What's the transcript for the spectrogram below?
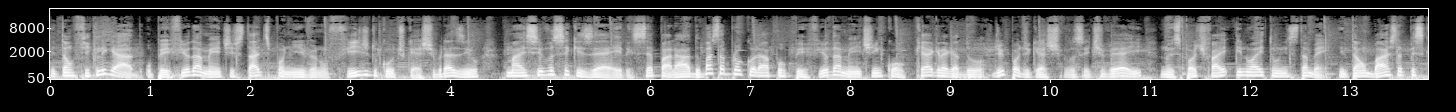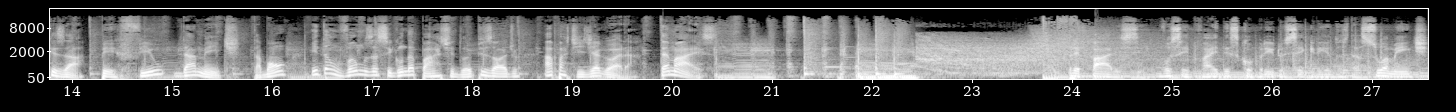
Então fique ligado. O Perfil da Mente está disponível no feed do CoachCast Brasil, mas se você quiser ele separado, basta procurar por Perfil da Mente em qualquer agregador de podcast que você tiver aí, no Spotify e no iTunes também. Então basta pesquisar Perfil da Mente, tá bom? Então vamos à segunda parte do episódio a partir de agora. Até mais! Prepare-se, você vai descobrir os segredos da sua mente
